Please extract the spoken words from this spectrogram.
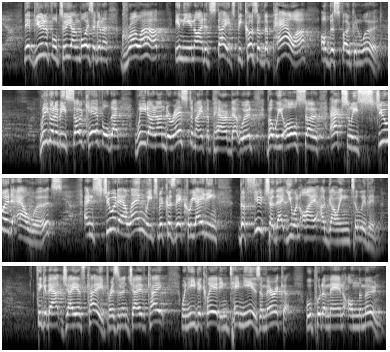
They're beautiful two young boys are going to grow up in the United States because of the power of the spoken word. We've got to be so careful that we don't underestimate the power of that word, but we also actually steward our words and steward our language because they're creating the future that you and I are going to live in. Think about JFK, President JFK, when he declared in 10 years America will put a man on the moon.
